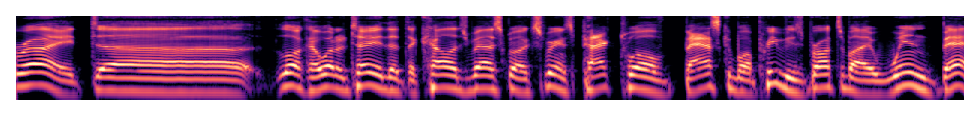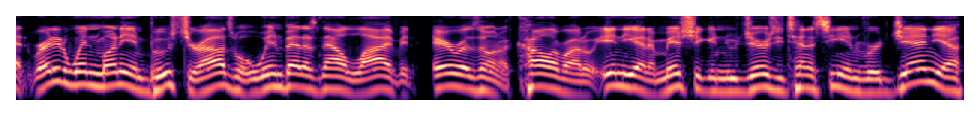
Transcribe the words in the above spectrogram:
right. Uh, look, I want to tell you that the college basketball experience Pac-12 basketball preview is brought to you by WynnBET. Ready to win money and boost your odds? Well, WynnBET is now live in Arizona, Colorado, Indiana, Michigan, New Jersey, Tennessee, and Virginia.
